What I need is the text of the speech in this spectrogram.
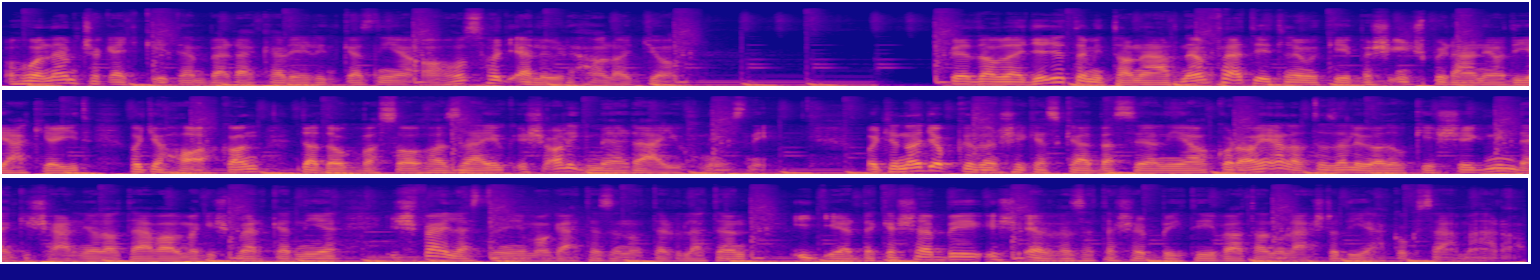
ahol nem csak egy-két emberrel kell érintkeznie ahhoz, hogy előre haladjon. Például egy egyetemi tanár nem feltétlenül képes inspirálni a diákjait, hogyha halkan, dadogva szól hozzájuk, és alig mer rájuk nézni. Hogyha nagyobb közönséghez kell beszélnie, akkor ajánlat az előadókészség minden kis árnyalatával megismerkednie és fejlesztenie magát ezen a területen, így érdekesebbé és élvezetesebbé téve a tanulást a diákok számára.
